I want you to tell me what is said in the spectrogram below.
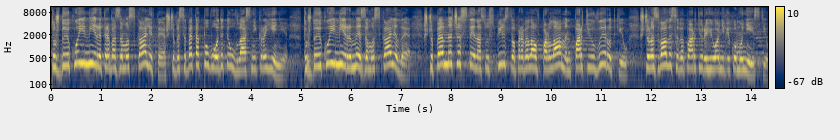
тож до якої міри треба замоскаліти, щоби себе так поводити у власній країні? Тож до якої міри ми замоскаліли, що певна частина суспільства привела в парламент партію виродків, що назвали себе партією регіонів і комуністів?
